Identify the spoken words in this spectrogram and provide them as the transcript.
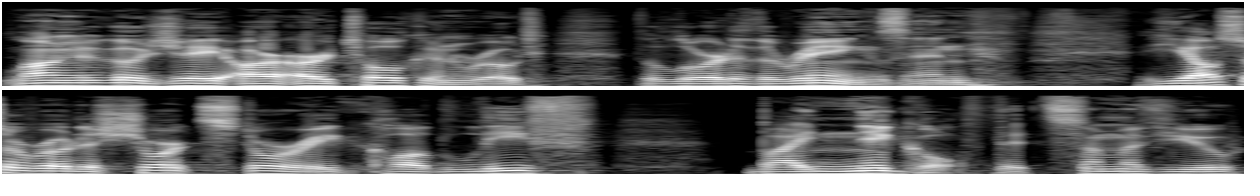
Long ago, J.R.R. Tolkien wrote The Lord of the Rings, and he also wrote a short story called Leaf by Niggle that some of you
